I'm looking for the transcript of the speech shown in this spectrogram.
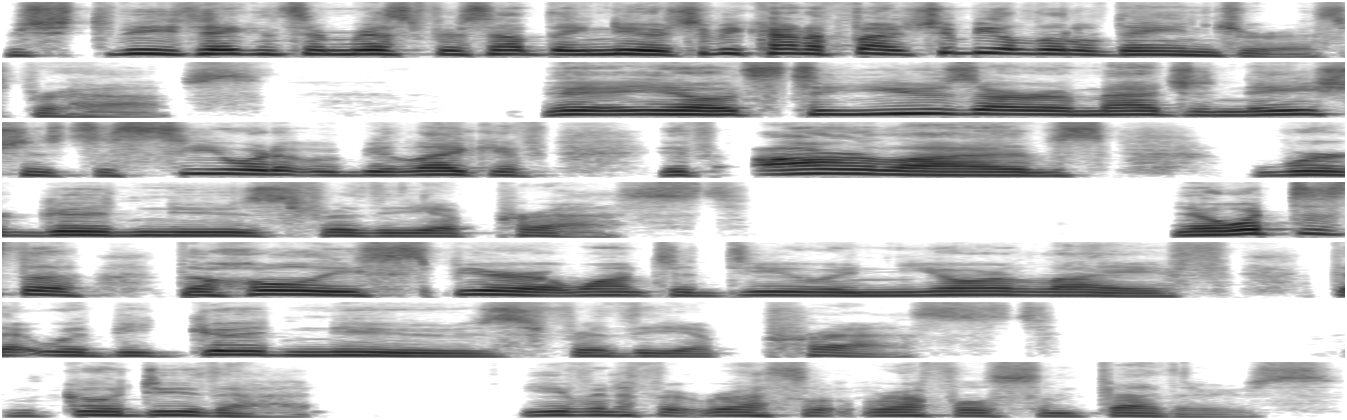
We should be taking some risk for something new. It should be kind of fun. It should be a little dangerous, perhaps. You know, it's to use our imaginations to see what it would be like if if our lives were good news for the oppressed. Now, what does the, the Holy Spirit want to do in your life that would be good news for the oppressed? And go do that, even if it ruffles some feathers.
